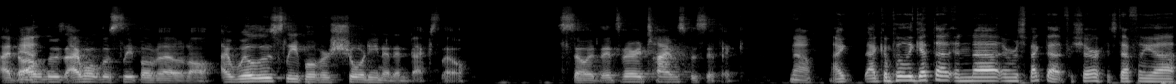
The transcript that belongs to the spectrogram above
I Yeah. don't lose, I won't lose sleep over that at all. I will lose sleep over shorting an index though. So it, it's very time specific. No, I I completely get that and uh, and respect that for sure. It's definitely uh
